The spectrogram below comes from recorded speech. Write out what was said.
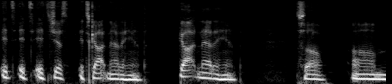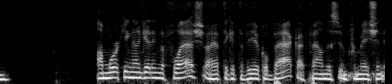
it's, it's, it's just, it's gotten out of hand. Gotten out of hand. So, um, I'm working on getting the flash. I have to get the vehicle back. I found this information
